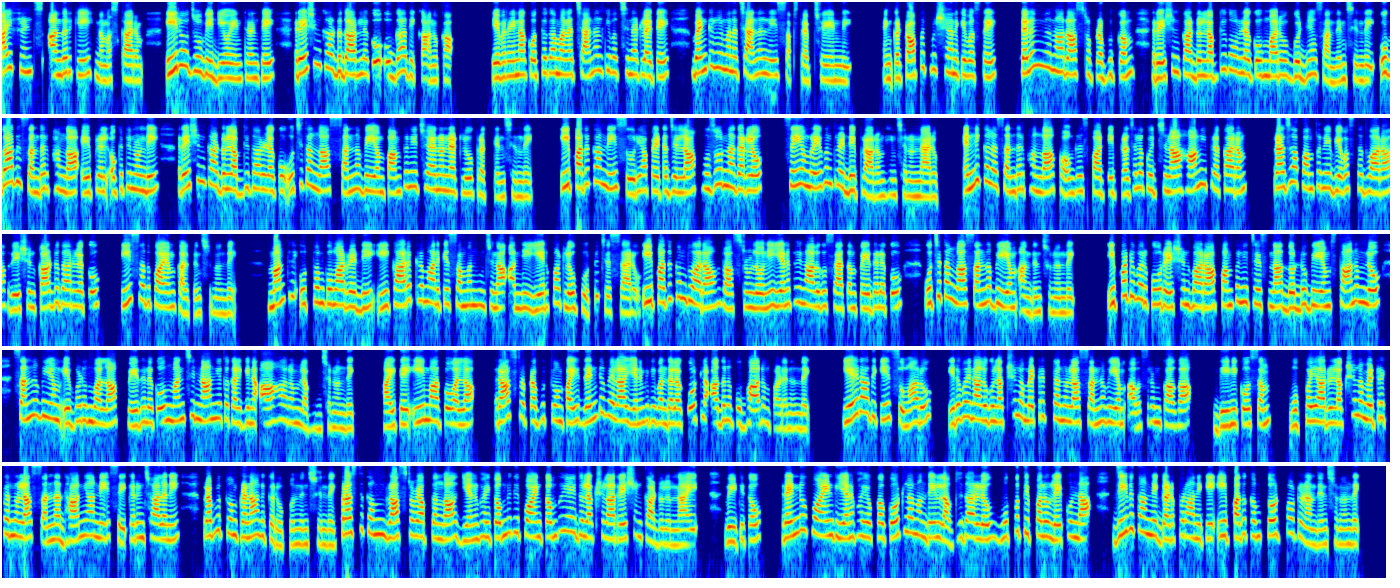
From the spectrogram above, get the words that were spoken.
Hi friends అందరికీ నమస్కారం. ఈ రోజు వీడియో ఏంటంటే రేషన్ కార్డుదారులకు ఉగాది కానుక. ఎవరైనా కొత్తగా మన ఛానల్కి వచ్చినట్లయితే వెంటనే మన ఛానల్ని సబ్స్క్రైబ్ చేయండి. ఇంకా టాపిక్ విషయానికి వస్తే తెలంగాణ రాష్ట్ర ప్రభుత్వం రేషన్ కార్డు లబ్ధిదారులకు మరో గుడ్ న్యూస్ అందించింది. ఉగాది సందర్భంగా ఏప్రిల్ ఒకటి నుండి రేషన్ కార్డు లబ్ధిదారులకు ఉచితంగా సన్న బియ్యం పంపిణీ చేయనున్నట్లు ప్రకటించింది. ఈ పథకాన్ని సూర్యాపేట జిల్లా హుజూర్ నగర్లో సీఎం రేవంత్ రెడ్డి ప్రారంభించనున్నారు. ఎన్నికల సందర్భంగా కాంగ్రెస్ పార్టీ ప్రజలకు ఇచ్చిన హామీ ప్రకారం ప్రజా పంపిణీ వ్యవస్థ ద్వారా రేషన్ కార్డుదారులకు ఈ సదుపాయం కల్పించనుంది. మంత్రి ఉత్తమ్ కుమార్ రెడ్డి ఈ కార్యక్రమానికి సంబంధించిన అన్ని ఏర్పాట్లు పూర్తి చేశారు. ఈ పథకం ద్వారా రాష్ట్రంలోని ఎనభై నాలుగు శాతం పేదలకు ఉచితంగా సన్న బియ్యం అందించనుంది. ఇప్పటి వరకు రేషన్ ద్వారా పంపిణీ చేసిన దొడ్డు బియ్యం స్థానంలో సన్న బియ్యం ఇవ్వడం వల్ల పేదలకు మంచి నాణ్యత కలిగిన ఆహారం లభించనుంది. అయితే ఈ మార్పు వల్ల రాష్ట్ర ప్రభుత్వంపై రెండు వేల ఎనిమిది వందల కోట్ల అదనపు భారం పడనుంది. ఏడాదికి సుమారు ఇరవై నాలుగు లక్షల మెట్రిక్ టన్నుల సన్న బియ్యం అవసరం కాగా దీనికోసం ముప్పై ఆరు లక్షల మెట్రిక్ టన్నుల సన్న ధాన్యాన్ని సేకరించాలని ప్రభుత్వం ప్రణాళిక రూపొందించింది. ప్రస్తుతం రాష్ట్ర వ్యాప్తంగా ఎనభై తొమ్మిది పాయింట్ తొంభై ఐదు లక్షల రేషన్ కార్డులున్నాయి. వీటితో రెండు పాయింట్ ఎనభై ఒక్క కోట్ల మంది లబ్ధిదారులు ముప్పు తిప్పలు లేకుండా జీవితాన్ని గడపడానికి ఈ పథకం తోడ్పాటును అందించనుంది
